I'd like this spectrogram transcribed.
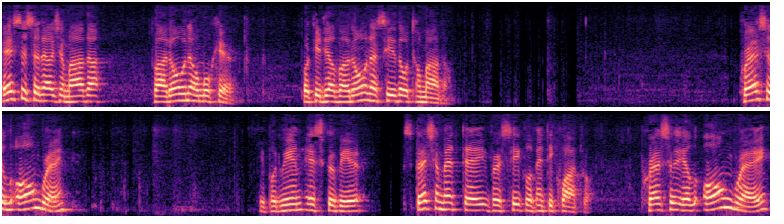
Esta será llamada varón o mujer, porque del varón ha sido tomado. Pues el hombre y podrían escribir especialmente versículo 24. Por el hombre,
